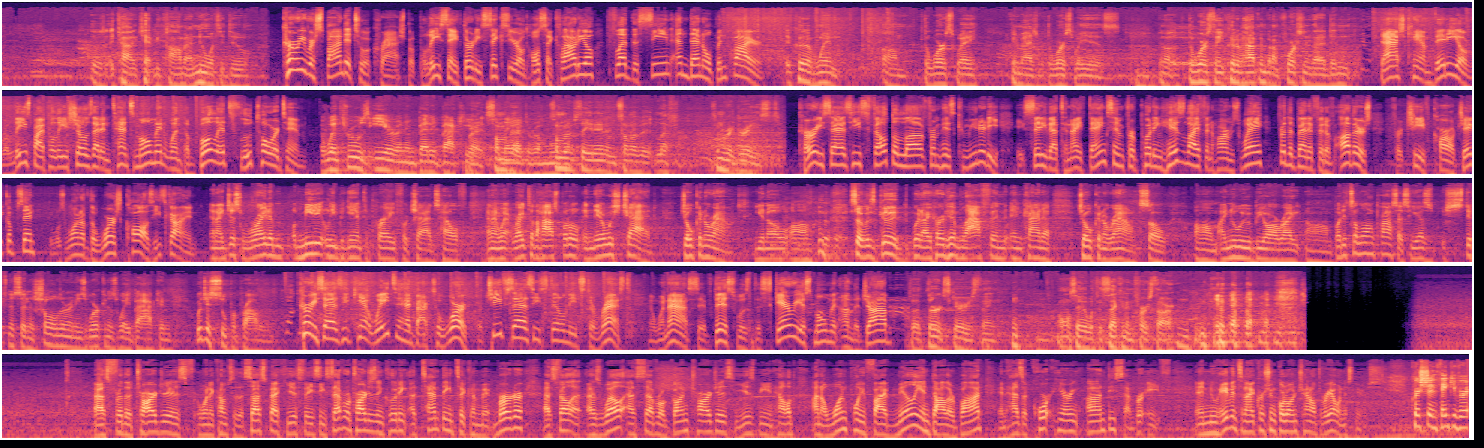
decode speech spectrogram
it, was, it kind of kept me calm and I knew what to do. Curry responded to a crash, but police say 36-year-old Jose Claudio fled the scene and then opened fire. It could have went um, the worst way. You can imagine what the worst way is. You know, the worst thing could have happened, but I'm fortunate that it didn't. Dash cam video released by police shows that intense moment when the bullets flew towards him. It went through his ear and embedded back here. Right. Some of it, some of it stayed in, and some of it left. Some of it grazed. Curry says he's felt the love from his community, a city that tonight thanks him for putting his life in harm's way for the benefit of others. For Chief Karl Jacobson, it was one of the worst calls he's gotten. And I just right immediately began to pray for Chad's health. And I went right to the hospital, and there was Chad joking around, you know. Um, so it was good when I heard him laughing and kind of joking around. So um, I knew he would be all right, um, but it's a long process. He has stiffness in his shoulder and he's working his way back, and we're just super proud of him. Curry says he can't wait to head back to work, but Chief says he still needs to rest. And when asked if this was the scariest moment on the job, the third scariest thing. I won't say what the second and first are. As for the charges, when it comes to the suspect, he is facing several charges, including attempting to commit murder, as well as, well as several gun charges. He is being held on a $1.5 million bond and has a court hearing on December 8th. In New Haven tonight, Christian Colon, Channel 3 Eyewitness News. Christian, thank you very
